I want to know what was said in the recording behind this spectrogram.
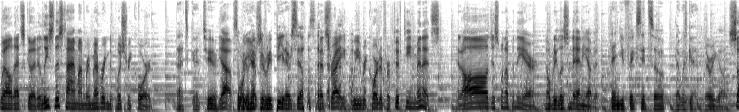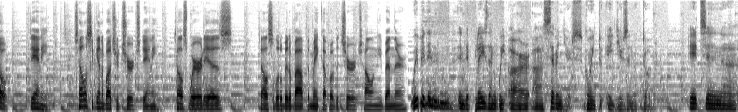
Well, that's good. At least this time I'm remembering to push record. That's good too. Yeah, So we don't have to ago. repeat ourselves. That's right. We recorded for 15 minutes and it all just went up in the air. Nobody listened to any of it. then you fix it, so that was good. There we go. So, Danny, tell us again about your church, Danny. Tell us where it is. Tell us a little bit about the makeup of the church, how long you've been there. We've been in, in the place that we are uh, seven years, going to eight years in October. It's in uh,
